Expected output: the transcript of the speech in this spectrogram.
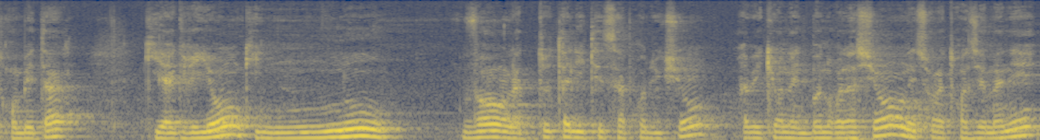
Trombetta, qui est à Grillon, qui nous vend la totalité de sa production, avec qui on a une bonne relation, on est sur la troisième année,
